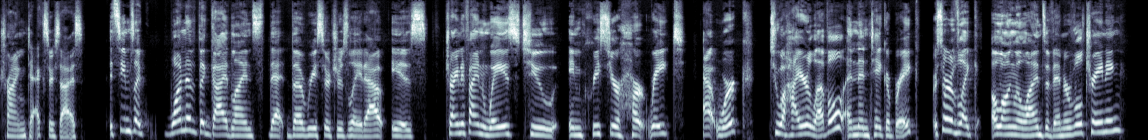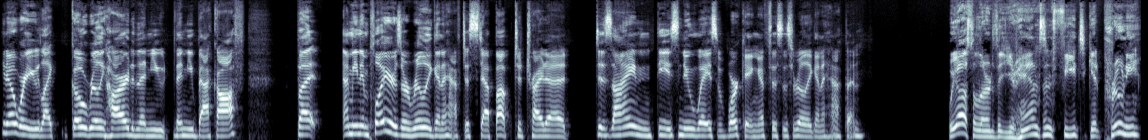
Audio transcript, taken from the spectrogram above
trying to exercise. It seems like one of the guidelines that the researchers laid out is trying to find ways to increase your heart rate at work to a higher level and then take a break, or sort of like along the lines of interval training, you know, where you like go really hard and then you then you back off. But I mean, employers are really going to have to step up to try to design these new ways of working if this is really going to happen. We also learned that your hands and feet get pruny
